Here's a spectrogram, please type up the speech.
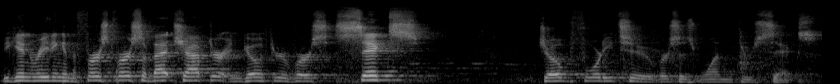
begin reading in the first verse of that chapter and go through verse 6. Job 42, verses 1 through 6.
